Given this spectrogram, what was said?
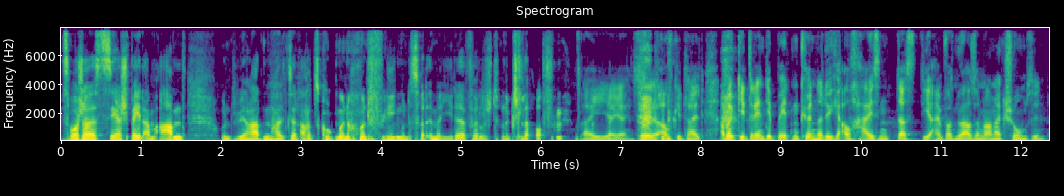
Es war schon sehr spät am Abend und wir hatten halt gesagt, ach, jetzt gucken wir noch einen Film und es hat immer jeder eine Viertelstunde geschlafen. Eieiei, so aufgeteilt. Aber getrennte Betten können natürlich auch heißen, dass die einfach nur auseinandergeschoben sind.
